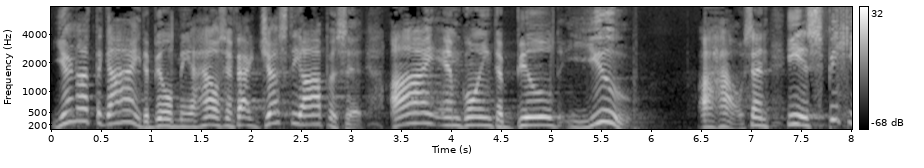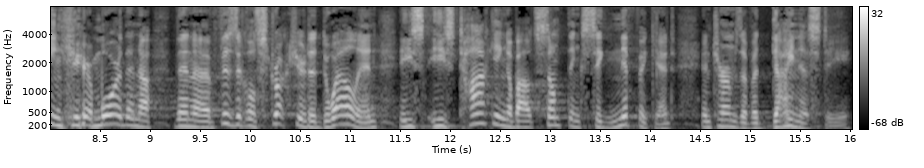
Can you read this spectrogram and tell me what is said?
you're not the guy to build me a house. In fact, just the opposite. I am going to build you a house. And he is speaking here more than a, than a physical structure to dwell in. He's, he's talking about something significant in terms of a dynasty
